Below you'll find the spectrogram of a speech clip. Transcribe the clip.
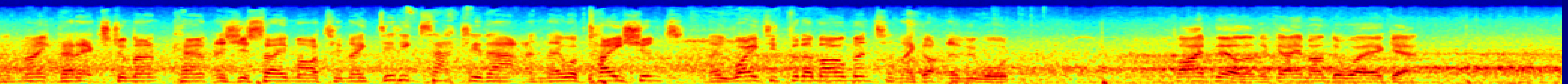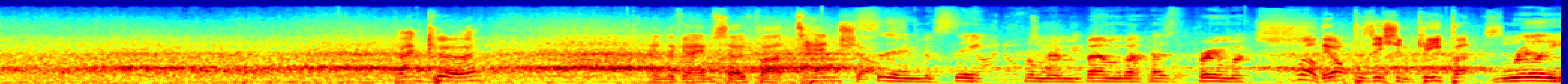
And make that extra man count, as you say, Martin. They did exactly that, and they were patient. They waited for the moment, and they got their reward. 5-0, and the game underway again. Vancouver in the game so far, 10 shots. Same mistake from Mbemba has pretty much... Well, the opposition keeper... Really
